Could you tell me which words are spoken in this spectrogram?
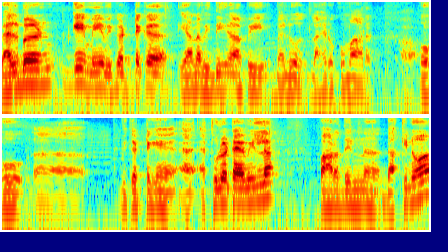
බැල්බර්න්ගේ මේ විකට් එක යන විදිහ අපි බැලුවොත් ලහිරු කුමාර ඔහු විකට් එක ඇතුළට ඇවිල්ලා පාර දෙන්න දකිනවා.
